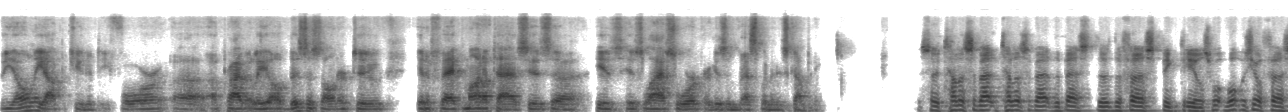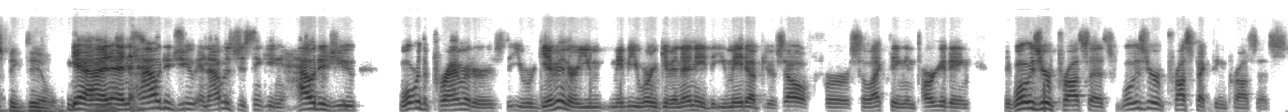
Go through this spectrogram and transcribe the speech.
the only opportunity for uh, a privately owned business owner to, in effect, monetize his uh, his his life's work or his investment in his company. So tell us about tell us about the best the, the first big deals. What what was your first big deal? Yeah, and, and how did you? And I was just thinking, how did you? What were the parameters that you were given, or you maybe you weren't given any that you made up yourself for selecting and targeting? Like, what was your process? What was your prospecting process?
